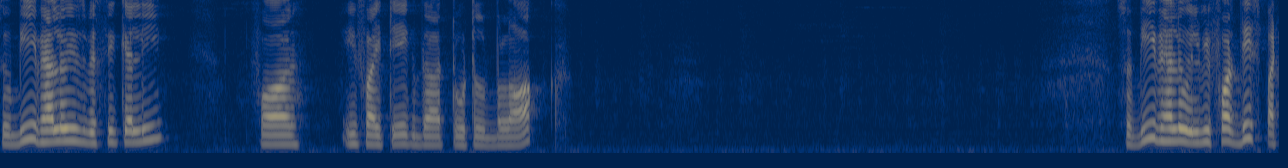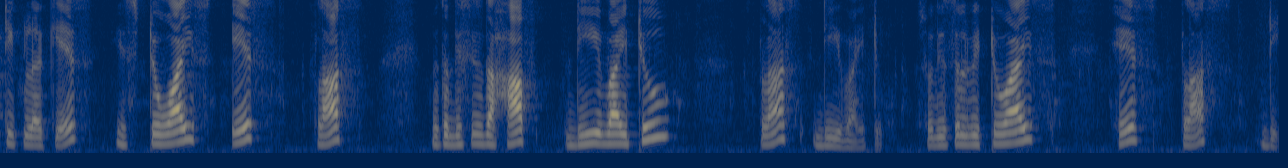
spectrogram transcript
so B value is basically for if I take the total block So, B value will be for this particular case is twice S plus because this is the half d by 2 plus d by 2. So, this will be twice S plus d.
